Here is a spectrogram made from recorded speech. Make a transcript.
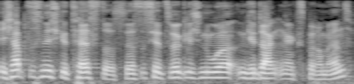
ich habe das nicht getestet. Das ist jetzt wirklich nur ein Gedankenexperiment.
